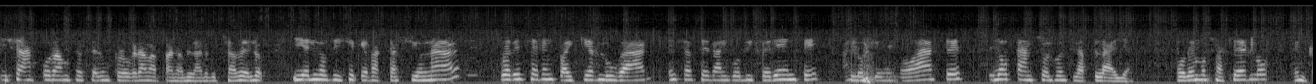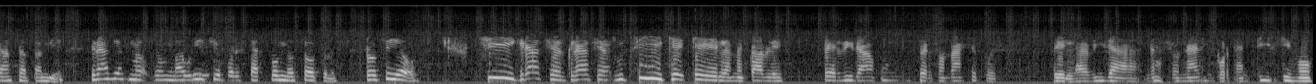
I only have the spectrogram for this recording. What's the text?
Quizá podamos hacer un programa para hablar de Chabelo. Y él nos dice que vacacionar puede ser en cualquier lugar, es hacer algo diferente a lo que uno hace, no tan solo en la playa. Podemos hacerlo en casa también. Gracias, don Mauricio, por estar con nosotros. Rocío. Sí, gracias, gracias. Sí, qué, lamentable pérdida, un personaje pues de la vida nacional importantísimo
